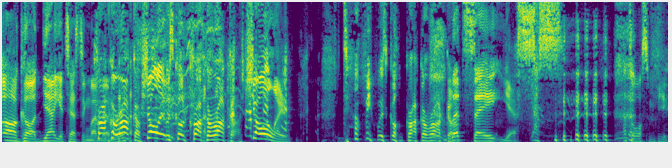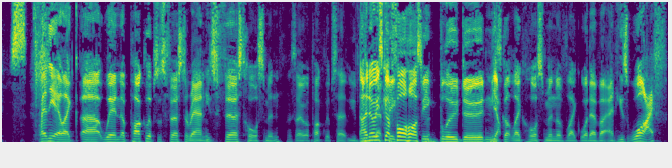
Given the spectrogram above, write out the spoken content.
Oh god, yeah, you're testing my memory. Crocoroca. Surely it was called Crocoroca. Surely. Tell me it was called Crocoroca. Let's say yes. Yes. That's awesome news. And yeah, like uh, when Apocalypse was first around, his first horseman. So Apocalypse, had, you, I know he's got big- four horsemen. big blue dude, and he's Yep. Mm-hmm. got like horsemen of like whatever. And his wife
